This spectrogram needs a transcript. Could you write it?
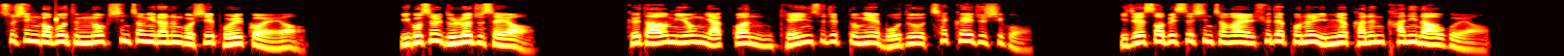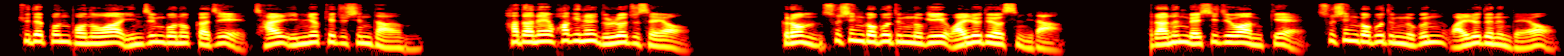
수신 거부 등록 신청이라는 곳이 보일 거예요. 이곳을 눌러주세요. 그 다음 이용 약관 개인 수집 동에 모두 체크해 주시고 이제 서비스 신청할 휴대폰을 입력하는 칸이 나오고요. 휴대폰 번호와 인증번호까지 잘 입력해 주신 다음 하단에 확인을 눌러주세요. 그럼 수신 거부 등록이 완료되었습니다. 라는 메시지와 함께 수신 거부 등록은 완료되는데요.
